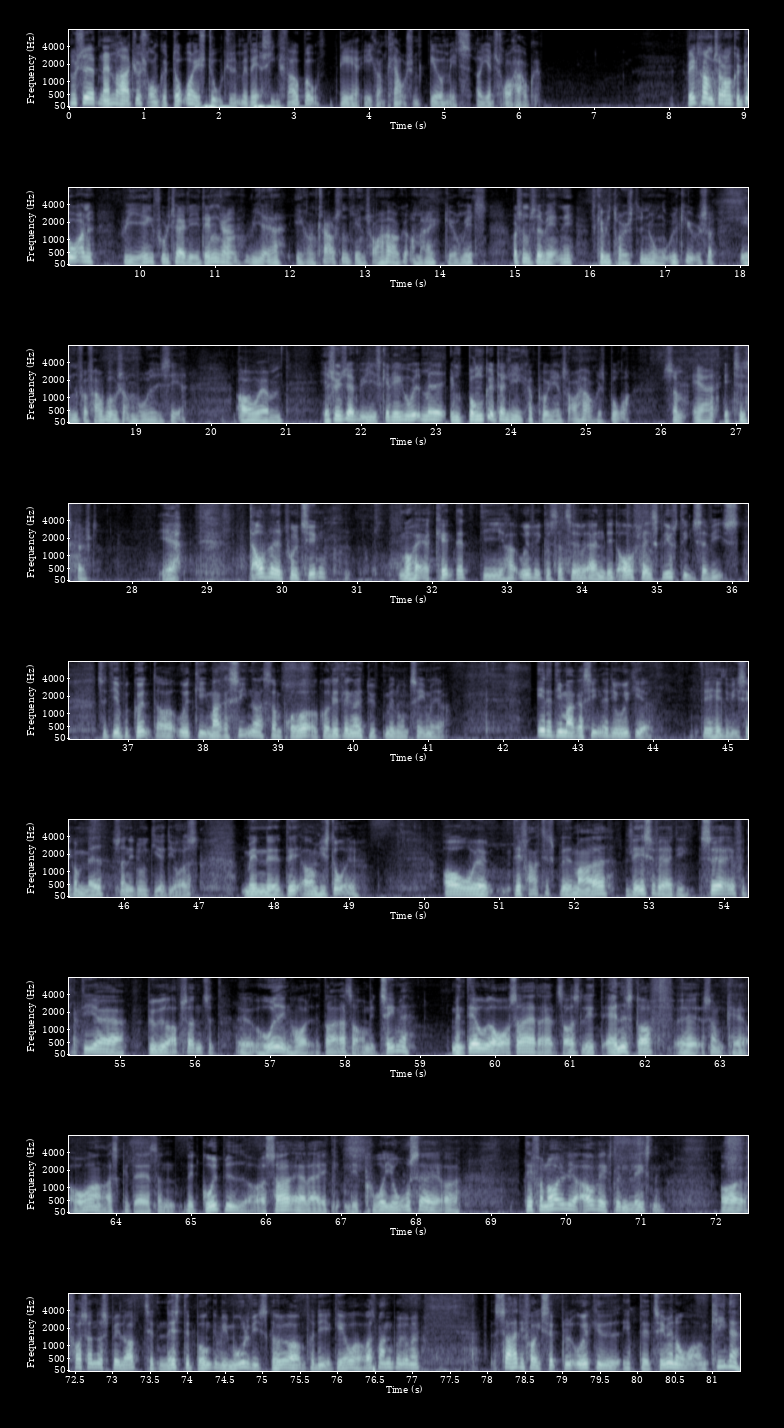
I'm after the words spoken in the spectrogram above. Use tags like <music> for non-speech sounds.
Nu sidder den anden radios ronkedorer i studiet med hver sin fagbog. Det er Egon Clausen, Georg Metz og Jens Råhauke. Velkommen til Ronkedorerne. Vi er ikke fuldtallige denne gang. Vi er Egon Clausen, Jens Råhauke og mig, Georg Metz. Og som sædvanligt skal vi drøfte nogle udgivelser inden for fagbogsområdet især. Og øhm, jeg synes, at vi skal lægge ud med en bunke, der ligger på Jens Råhaukes bord, som er et tidsskrift. Ja, Dagbladet Politikken må have erkendt, at de har udviklet sig til at være en lidt overfladisk livsstilsavis. Så de har begyndt at udgive magasiner, som prøver at gå lidt længere i dybden med nogle temaer. Et af de magasiner, de udgiver, det er heldigvis ikke om mad, sådan et udgiver de også, men øh, det er om historie. Og øh, det er faktisk blevet meget læseværdig serie, fordi de er bygget op sådan, så øh, hovedindholdet drejer sig om et tema, men derudover så er der altså også lidt andet stof, øh, som kan overraske. Der er sådan lidt godbid, og så er der et, lidt kuriosa, og det er fornøjeligt at afveksle en læsning. Og for sådan at spille op til den næste bunke, vi muligvis skal høre om, fordi Georg har også mange bøger med, så har de for eksempel udgivet et øh, uh, temanummer om Kina,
